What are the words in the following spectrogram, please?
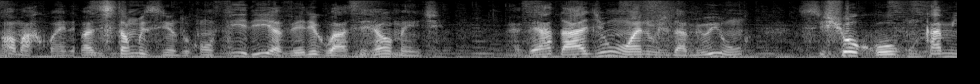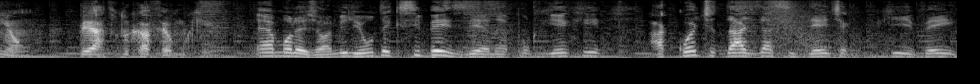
Ó, oh, Marconi, nós estamos indo conferir e averiguar se realmente é verdade um ônibus da 1001 se chocou com um caminhão perto do Café Muquim. É, molejão, a 1001 tem que se benzer, né? Porque que a quantidade de acidente que vem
